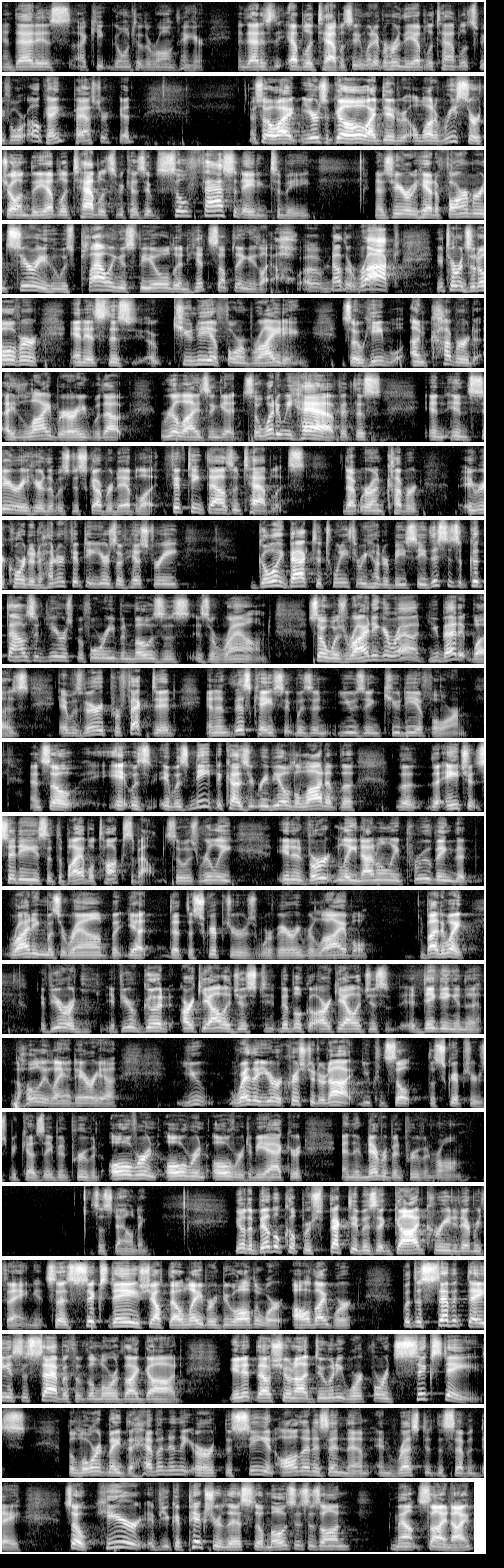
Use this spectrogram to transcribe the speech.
and that is, I keep going to the wrong thing here, and that is the Ebla tablets. Anyone ever heard the Ebla tablets before? Okay, Pastor, good. So I, years ago, I did a lot of research on the Ebla tablets because it was so fascinating to me. And As here, we had a farmer in Syria who was plowing his field and hit something. He's like, oh, another rock. He turns it over, and it's this uh, cuneiform writing. So he uncovered a library without realizing it. So what do we have at this in, in Syria here that was discovered? Ebla, 15,000 tablets that were uncovered. It recorded 150 years of history going back to 2300 BC, this is a good thousand years before even Moses is around. So, was writing around? You bet it was. It was very perfected, and in this case, it was in using cuneiform. And so, it was, it was neat because it revealed a lot of the, the, the ancient cities that the Bible talks about. So, it was really inadvertently not only proving that writing was around, but yet that the scriptures were very reliable. And by the way, if you're a, if you're a good archaeologist, biblical archaeologist uh, digging in the, the Holy Land area, you, whether you're a Christian or not, you consult the scriptures because they've been proven over and over and over to be accurate, and they've never been proven wrong. It's astounding. You know, the biblical perspective is that God created everything. It says, Six days shalt thou labor, do all the work, all thy work, but the seventh day is the Sabbath of the Lord thy God. In it thou shalt not do any work, for in six days the Lord made the heaven and the earth, the sea, and all that is in them, and rested the seventh day. So, here, if you could picture this, so Moses is on Mount Sinai,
